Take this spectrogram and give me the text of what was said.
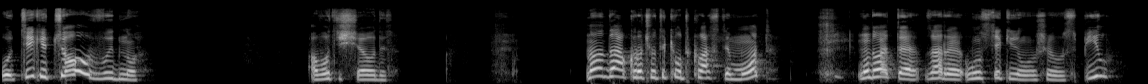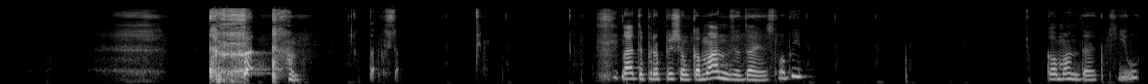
От тільки цього видно. А от ще один. Ну да, коротше, отакий от класний мод. Ну, давайте зараз він стільки лише успів. Так, все. Давайте пропишемо команду задання слабий. Команда kill.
